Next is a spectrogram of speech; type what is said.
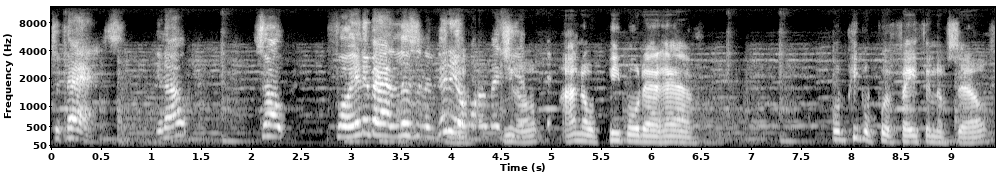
to pass. You know? So for anybody listening to the video, I want to make You sure know, I know people that have, when people put faith in themselves,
